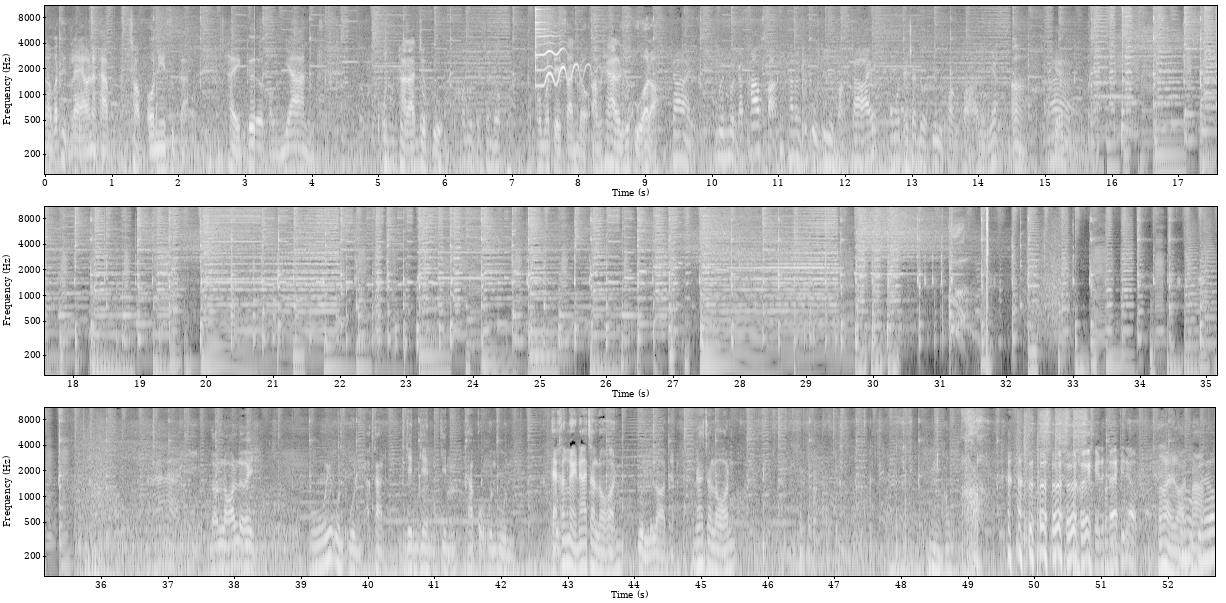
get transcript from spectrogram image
เราก็ถึงแล้วนะครับช็อปโอนิสุกะ ไทเกอร์ของย่านฮาราจูกุโอมาเตสโดะโอโมเตซันโดอะไม่ใช่ฮาราจูกุเหรอ ใช่ เหมือนเหมือนกับข้ามฝั่งฮาราจูกุจะอยู่ฝั่งซ้าย โอมาเตสโดะจะอยู่ฝั่งขวาอย่างเงี้ยอ่าโอเคอ่า ร้อนๆเลยอุ้ยอุ่นๆ อากาศเย็นๆ กินทาโกะอุ่นๆ แต่ข้างในน่าจะร้อนอุ่นหรือร้อนเนี่ยน่าจะร้อนเห็นไหมเดี๋ยวอร่อยร้อนมากแล้ว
